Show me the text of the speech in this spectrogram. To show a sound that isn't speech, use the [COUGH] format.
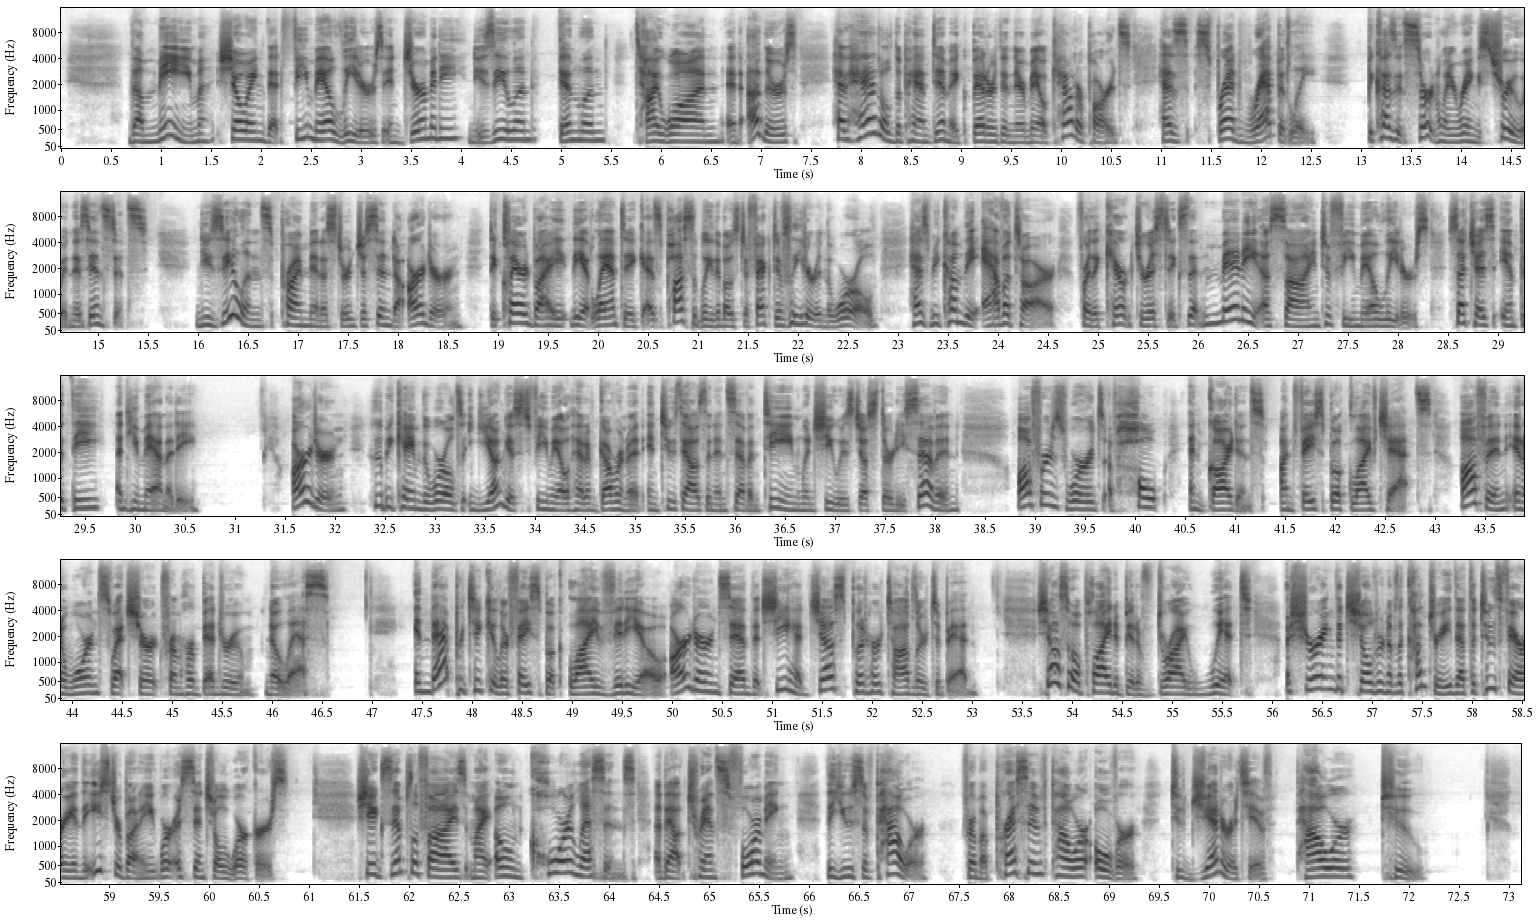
The meme showing that female leaders in Germany, New Zealand, Finland, Taiwan, and others have handled the pandemic better than their male counterparts has spread rapidly because it certainly rings true in this instance. New Zealand's Prime Minister, Jacinda Ardern, declared by The Atlantic as possibly the most effective [LAUGHS] leader in the world, has become the avatar for the characteristics that many assign to female leaders, such as empathy and humanity. Ardern, who became the world's youngest female head of government in 2017 when she was just 37, offers words of hope and guidance on Facebook live chats, often in a worn sweatshirt from her bedroom, no less. In that particular Facebook live video, Ardern said that she had just put her toddler to bed. She also applied a bit of dry wit, assuring the children of the country that the Tooth Fairy and the Easter Bunny were essential workers. She exemplifies my own core lessons about transforming the use of power from oppressive power over to generative power to.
